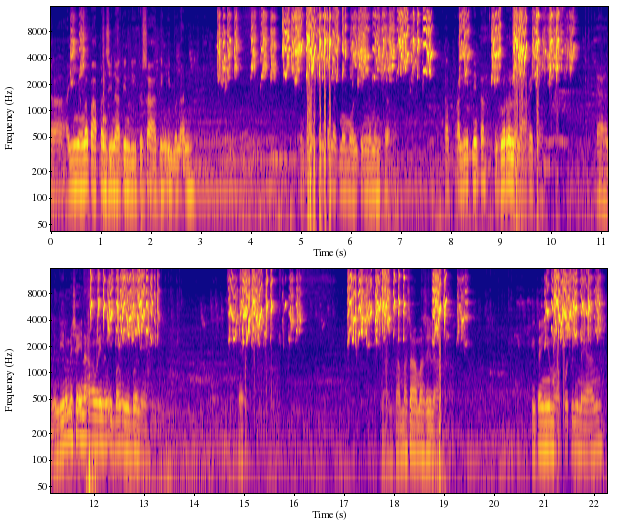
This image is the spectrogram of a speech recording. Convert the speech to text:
uh, ayun yung napapansin natin dito sa ating ibunan. Ito nagmo-molting naman siya. Napakaliit nito. Siguro lalaki to. Yan, hindi naman siya inaaway ng ibang ibon eh. Sama-sama sila. Kita niyo yung mga puti na. Yan.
